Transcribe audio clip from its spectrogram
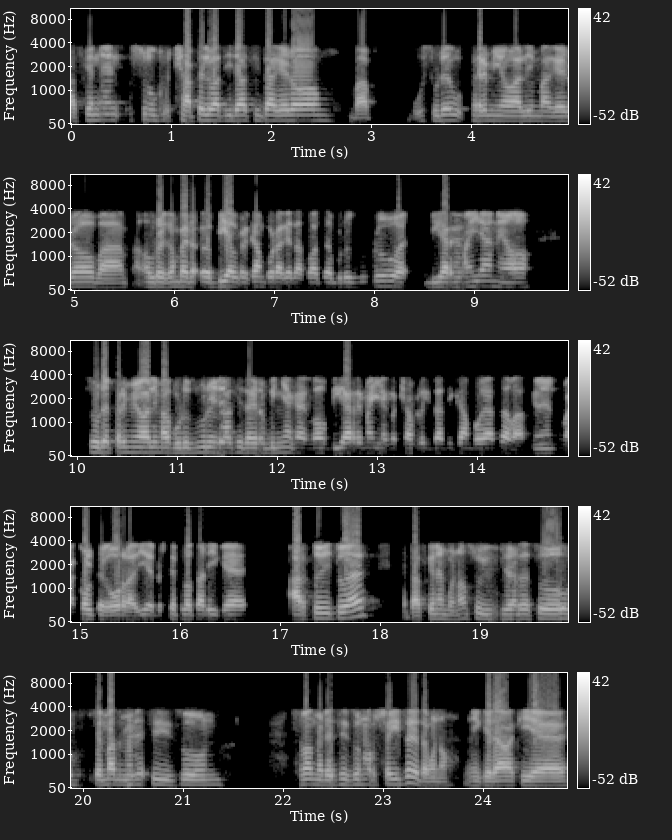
azkenen zuk txapel bat irazita gero, ba, zure premio alin ba gero, ba, aurrekan, bi aurrekan porak eta joatzen buruz buru, bigarren maian, eo, zure premio bali ma buruz buru irazi eta gero binakako bigarre mailako txapleketatik kanpo gatza, ba, azkenen, ba, kolpe gorra, die, beste pelotarik eh, hartu ditu, eh? eta azkenen, bueno, zu izar dezu zenbat merezi dizun, zenbat merezi dizun hor segize, eta, bueno, nik erabaki eh,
